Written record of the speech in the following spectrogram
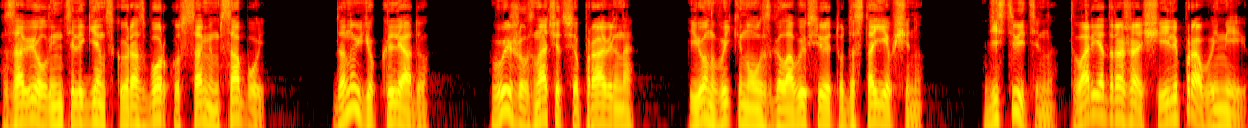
Завел интеллигентскую разборку с самим собой. Да ну ее кляду. Выжил, значит, все правильно. И он выкинул из головы всю эту достоевщину. Действительно, тварь я дрожащая или право имею?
